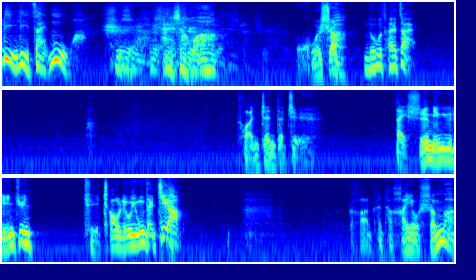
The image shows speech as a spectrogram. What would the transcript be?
历历在目啊！是啊，太上皇，皇上，奴才在。传朕的旨，带十名御林军。去抄刘墉的家，看看他还有什么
